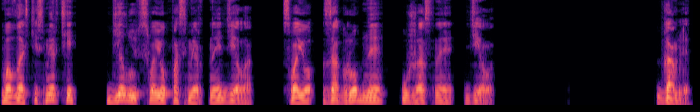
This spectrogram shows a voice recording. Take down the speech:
во власти смерти делают свое посмертное дело, свое загробное ужасное дело. Гамлет.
